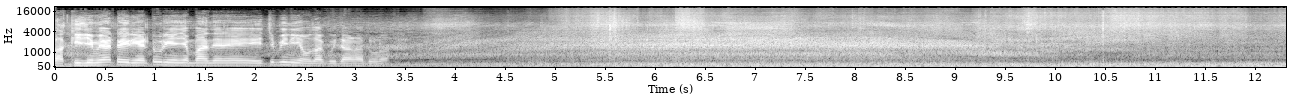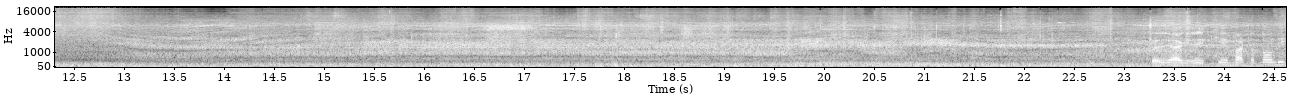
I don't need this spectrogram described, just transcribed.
ਬਾਕੀ ਜਿਵੇਂ ਆ ਢੇਰੀਆਂ ਢੂਰੀਆਂ ਜੰਬਾਂਦੇ ਨੇ, ਇਹ ਚ ਵੀ ਨਹੀਂ ਆਉਂਦਾ ਕੋਈ ਦਾਣਾ ਦੂਣਾ। ਤੇ ਜਾ ਕੇ ਦੇਖੀਏ ਬੱਟ ਤੋਂ ਦੀ।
